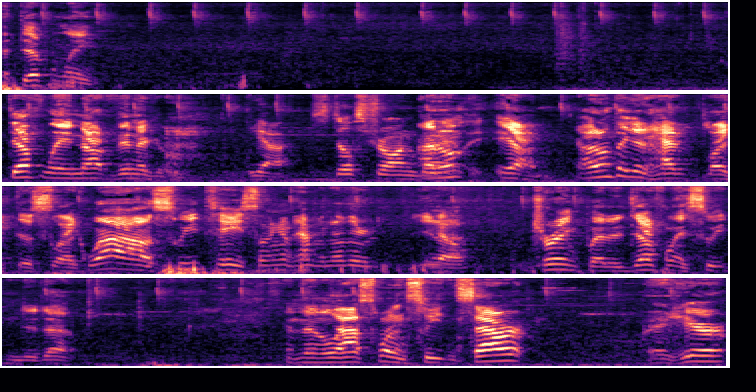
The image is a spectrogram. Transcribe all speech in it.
I definitely, definitely not vinegar. Yeah, still strong, but I don't. Yeah, I don't think it had like this. Like, wow, sweet taste. I'm gonna have another, you know, drink, but it definitely sweetened it up. And then the last one, sweet and sour, right here.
